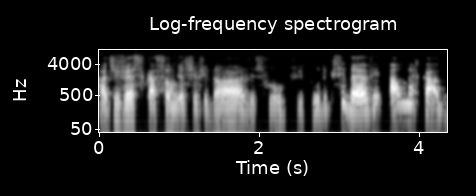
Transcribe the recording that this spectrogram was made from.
a diversificação de atividades, fluxo e tudo, que se deve ao mercado.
